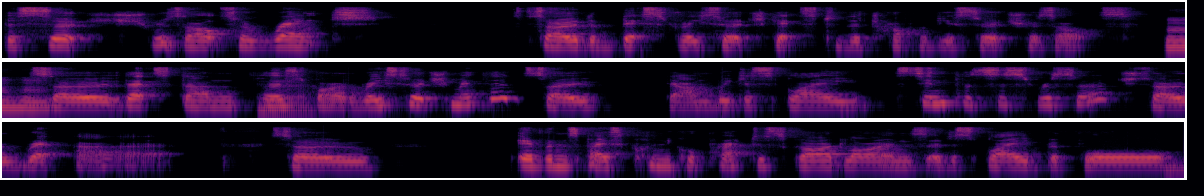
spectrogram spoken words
the search results are ranked so the best research gets to the top of your search results. Mhm. So that's done first Yeah. by research method. So um, we display synthesis research. So uh, so evidence-based clinical practice guidelines are displayed before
